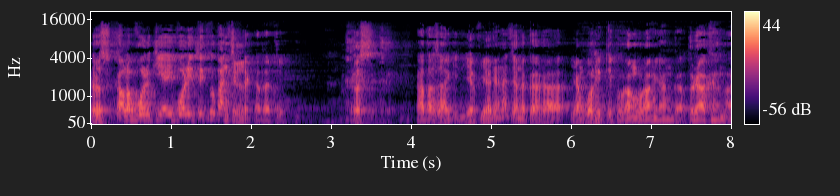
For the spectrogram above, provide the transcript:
Terus kalau kiai politik itu kan jelek kata dia. Terus kata saya gini, ya biarin aja negara yang politik orang-orang yang nggak beragama.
